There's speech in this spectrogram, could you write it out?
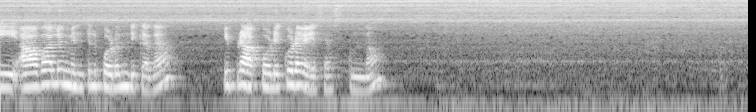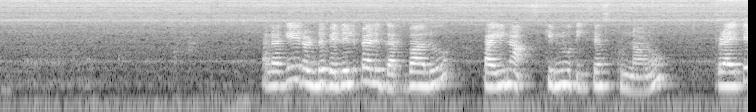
ఈ ఆవాలు మెంతులు పొడి ఉంది కదా ఇప్పుడు ఆ పొడి కూడా వేసేసుకుందాం. అలాగే రెండు వెల్లుల్లిపాయలు గర్భాలు పైన స్కిన్ తీసేసుకున్నాను. ఇప్పుడైతే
